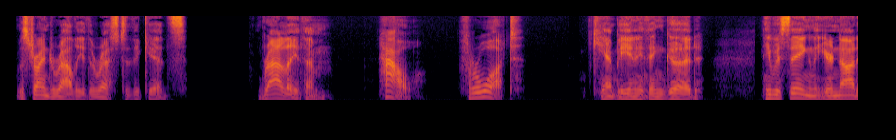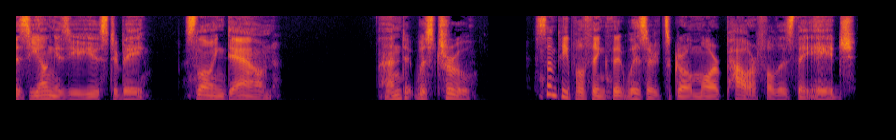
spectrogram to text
was trying to rally the rest of the kids. Rally them? How? For what? Can't be anything good. He was saying that you're not as young as you used to be, slowing down. And it was true. Some people think that wizards grow more powerful as they age.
